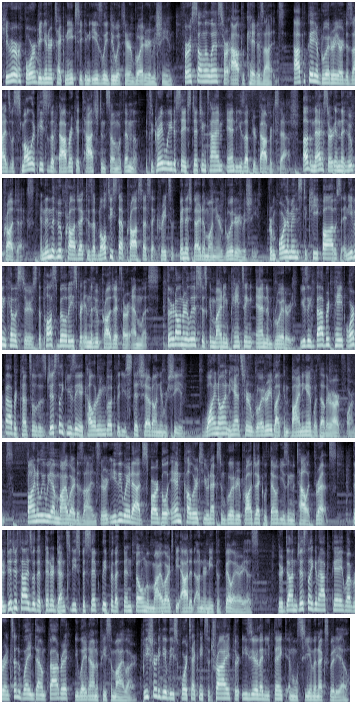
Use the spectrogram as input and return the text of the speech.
Here are four beginner techniques you can easily do with your embroidery machine. First on the list are applique designs. Applique embroidery are designs with smaller pieces of fabric attached and sewn within them. It's a great way to save stitching time and use up your fabric stash. Up next are in the hoop projects. An in the hoop project is a multi-step process that creates a finished item on your embroidery machine. From ornaments to key fobs and even coasters, the possibilities for in the hoop projects are endless. Third on our list is combining painting and embroidery. Using fabric paint or fabric pencils is just like using a coloring book that you stitch out on your machine. Why not enhance your embroidery by combining it with other art forms? Finally, we have Mylar designs. They're an easy way to add sparkle and color to your next embroidery project without using metallic threads. They're digitized with a thinner density specifically for the thin film of Mylar to be added underneath the fill areas. They're done just like an applique, however, instead of laying down fabric, you lay down a piece of mylar. Be sure to give these four techniques a try, they're easier than you think, and we'll see you in the next video.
